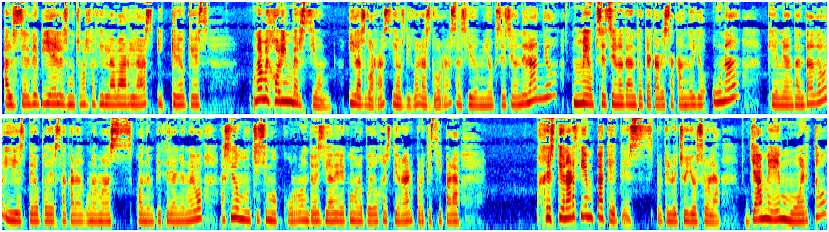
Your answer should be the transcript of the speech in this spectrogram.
al ser de piel, es mucho más fácil lavarlas y creo que es una mejor inversión. Y las gorras, ya os digo, las gorras ha sido mi obsesión del año. Me obsesionó tanto que acabé sacando yo una que me ha encantado y espero poder sacar alguna más cuando empiece el año nuevo. Ha sido muchísimo curro, entonces ya veré cómo lo puedo gestionar, porque si para gestionar 100 paquetes, porque lo he hecho yo sola, ya me he muerto,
